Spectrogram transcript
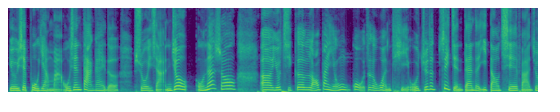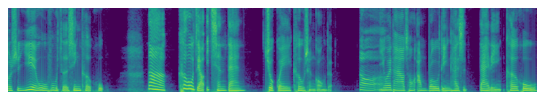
有一些不一样嘛。我先大概的说一下，你就我那时候，呃，有几个老板也问过我这个问题。我觉得最简单的一刀切法就是业务负责新客户，那。客户只要一签单，就归客户成功的。哦，因为他要从 onboarding 开始带领客户，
